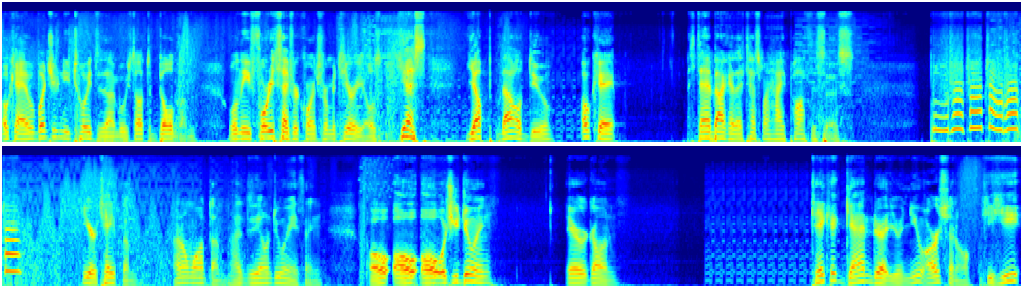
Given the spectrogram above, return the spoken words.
Okay, I have a bunch of new toys designed, but we still have to build them. We'll need 40 cipher coins for materials. Yes! Yup, that'll do. Okay. Stand back as I test my hypothesis. Here, take them. I don't want them. I, they don't do anything. Oh, oh, oh, what you doing? They're gone. Take a gander at your new arsenal. Hee hee.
